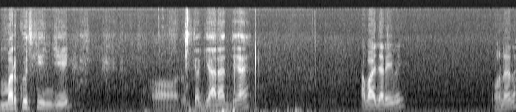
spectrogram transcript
मरकुस की इंजील और उसका ग्यारह अध्याय। आवाज़ आ रही भाई? होना ना?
